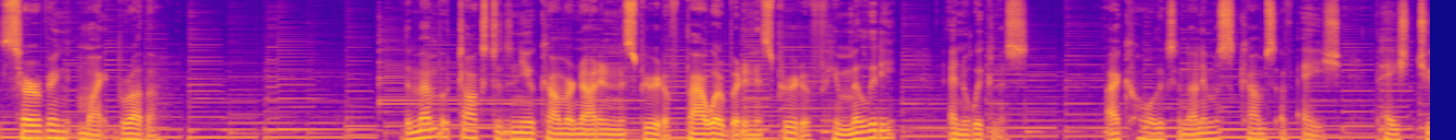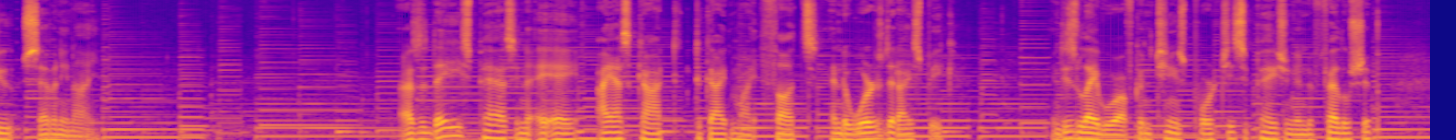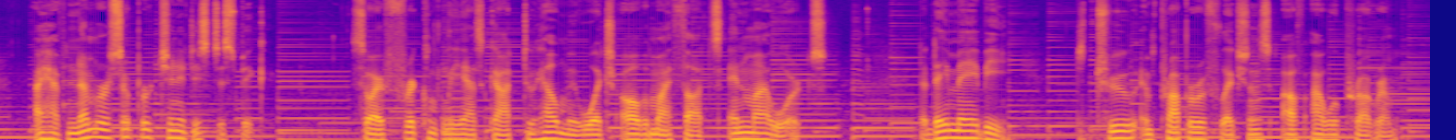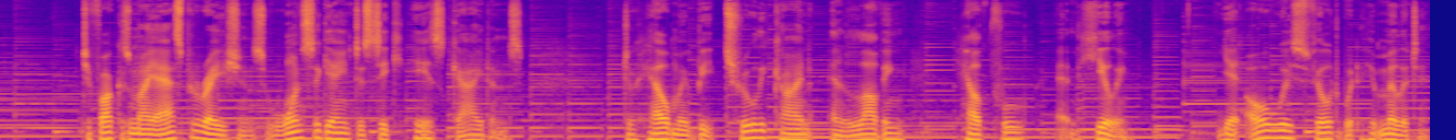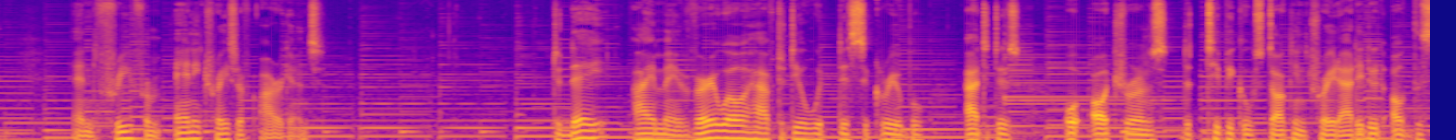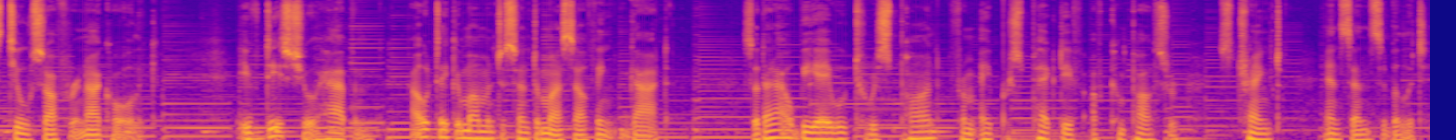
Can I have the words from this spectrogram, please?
Serving my brother. The member talks to the newcomer not in a spirit of power but in a spirit of humility and weakness. Alcoholics Anonymous comes of age, page 279. As the days pass in the AA, I ask God to guide my thoughts and the words that I speak. In this labor of continuous participation in the fellowship, I have numerous opportunities to speak. So I frequently ask God to help me watch over my thoughts and my words, that they may be the true and proper reflections of our program. To focus my aspirations once again to seek His guidance, to help me be truly kind and loving, helpful and healing, yet always filled with humility and free from any trace of arrogance. Today, I may very well have to deal with disagreeable attitudes or utterance, the typical stock in trade attitude of the still suffering alcoholic. If this should happen, I will take a moment to center myself in God so that I'll be able to respond from a perspective of composure, strength, and sensibility.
